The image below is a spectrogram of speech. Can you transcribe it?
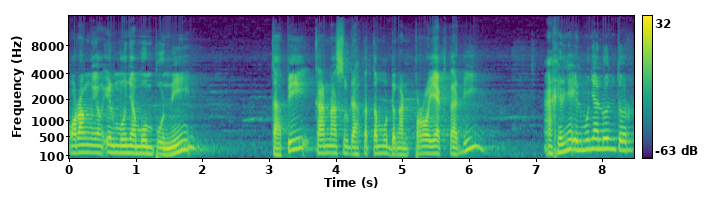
orang yang ilmunya mumpuni tapi karena sudah ketemu dengan proyek tadi akhirnya ilmunya luntur.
